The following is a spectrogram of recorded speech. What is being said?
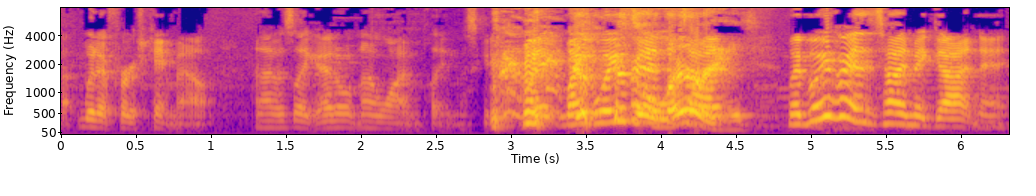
uh, when it first came out. And I was like, I don't know why I'm playing this game. My, my boyfriend, It's at the time, my boyfriend at the time had gotten it,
